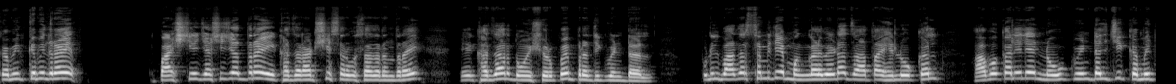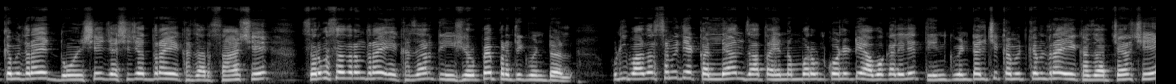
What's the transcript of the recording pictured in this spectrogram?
कमीत कमी दर आहे पाचशे जास्तीच्या दर आहे एक हजार आठशे सर्वसाधारण दर आहे एक हजार दोनशे रुपये प्रति क्विंटल. पुढील बाजार समिती मंगळवेढा जात आहे लोकल. आवक आलेले नऊ क्विंटलची. कमीत कमी दर आहे दोनशे जास्तीच्या दर आहे एक हजार सहाशे सर्वसाधारण दर आहे एक हजार तीनशे रुपये प्रति क्विंटल. पुढील बाजार समिती कल्याण जात आहे. नंबर वन क्वालिटी आवक आलेले आहे. तीन क्विंटलची कमीत कमी दर एक हजार चारशे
